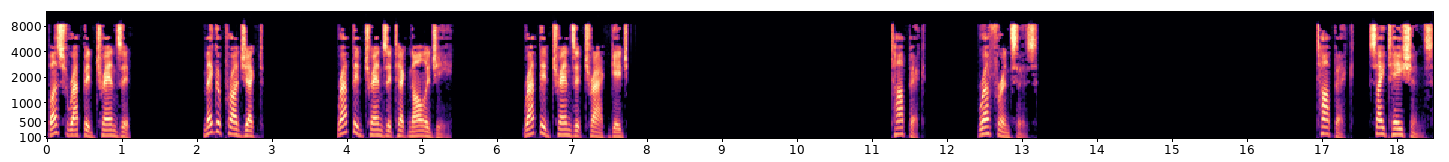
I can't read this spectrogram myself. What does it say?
Bus rapid transit. Megaproject. Rapid transit technology. Rapid transit track gauge. Topic. References. Topic. Citations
